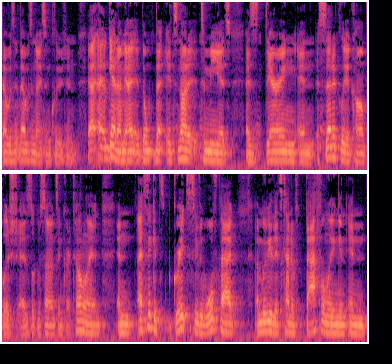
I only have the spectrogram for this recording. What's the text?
that was that was a nice inclusion. I, again, I mean, I, the, the, it's not to me as as daring and aesthetically accomplished as Look of Silence and Cartel Land, and I think it's great to see the Wolfpack, a movie that's kind of baffling and. and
